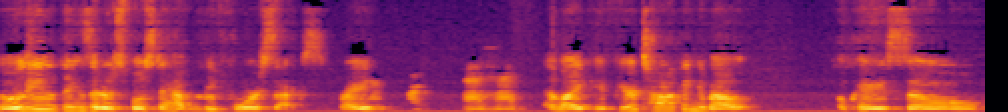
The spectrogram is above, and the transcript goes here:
those are the things that are supposed to happen before sex right mm-hmm. and like if you're talking about okay so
